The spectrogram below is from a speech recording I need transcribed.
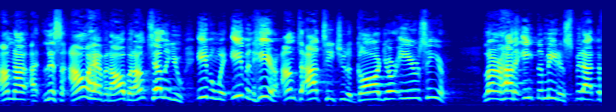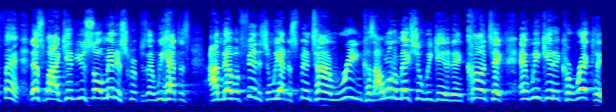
I'm not. I, listen, I don't have it all, but I'm telling you, even when, even here, I'm. T- I teach you to guard your ears here. Learn how to eat the meat and spit out the fat. That's why I give you so many scriptures, and we have to, I never finish, and we have to spend time reading because I want to make sure we get it in context and we get it correctly.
